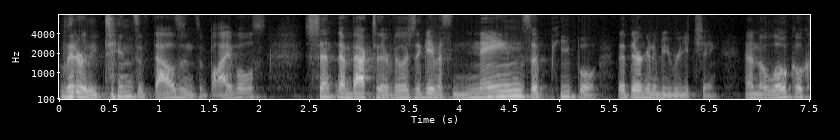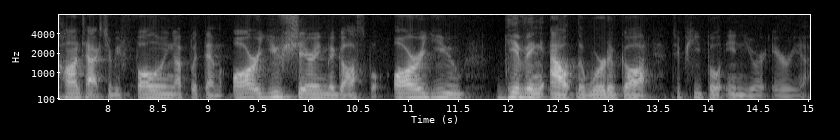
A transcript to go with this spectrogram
literally tens of thousands of Bibles, sent them back to their village. They gave us names of people that they're going to be reaching. And the local contacts should be following up with them. Are you sharing the gospel? Are you giving out the word of God to people in your area?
